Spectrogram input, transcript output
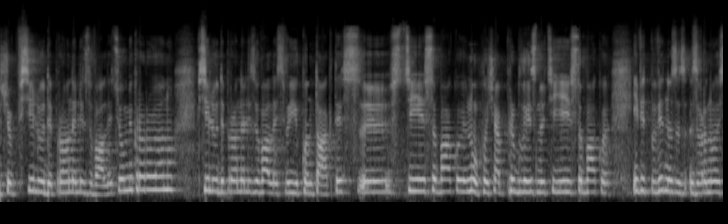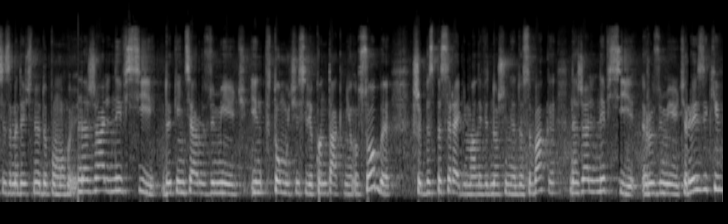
щоб всі люди проаналізували цього мікрорайону, всі люди проаналізували свої контакти з, е, з цією собакою, ну хоча б приблизно цією собакою, і відповідно звернулися за медичною допомогою. На жаль, не всі до кінця розуміють, і в тому числі контактні особи, що безпосередньо мали відношення до собаки. На жаль, не всі розуміють ризиків,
